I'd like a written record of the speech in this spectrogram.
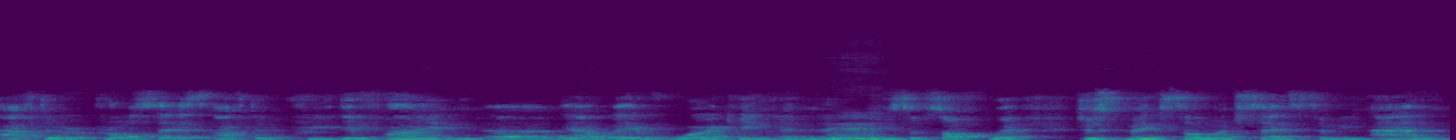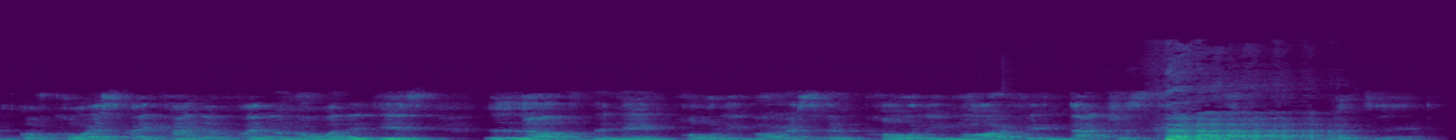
after a process, after a predefined uh, yeah, way of working and, mm-hmm. a piece of software just makes so much sense to me. And of course, I kind of, I don't know what it is, love the name Polyverse and polymorphing. That just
